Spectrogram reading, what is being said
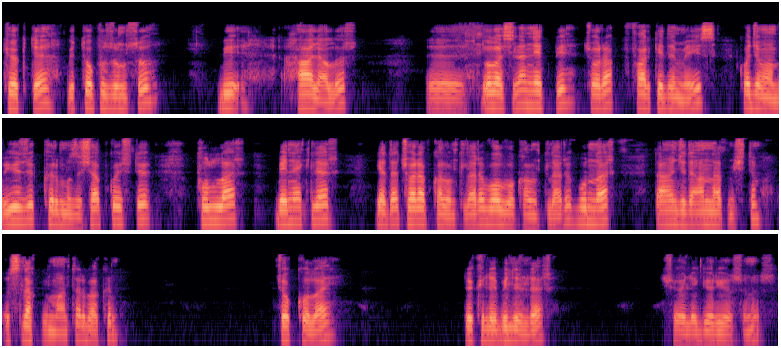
kökte bir topuzumsu bir hal alır. E, dolayısıyla net bir çorap fark edemeyiz. Kocaman bir yüzük, kırmızı şapka üstü, pullar, benekler ya da çorap kalıntıları, Volvo kalıntıları. Bunlar daha önce de anlatmıştım. Islak bir mantar bakın. Çok kolay. Dökülebilirler. Şöyle görüyorsunuz.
